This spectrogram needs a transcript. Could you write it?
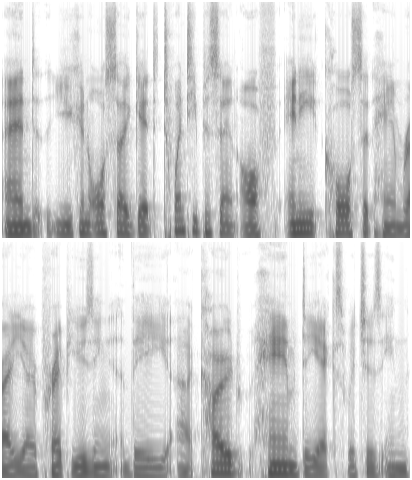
And you can also get 20% off any course at Ham Radio Prep using the uh, code HAMDX, which is in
